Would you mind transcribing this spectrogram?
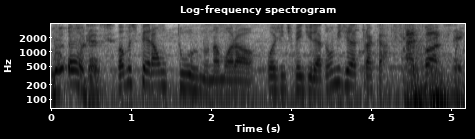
Your orders. Vamos esperar um turno, na moral. Ou a gente vem direto. Vamos vir direto pra cá. Advancing.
